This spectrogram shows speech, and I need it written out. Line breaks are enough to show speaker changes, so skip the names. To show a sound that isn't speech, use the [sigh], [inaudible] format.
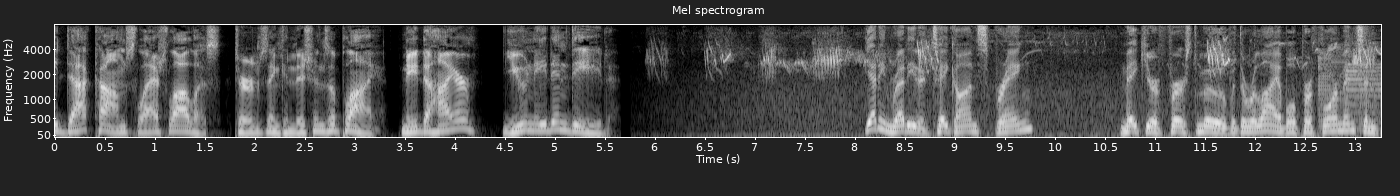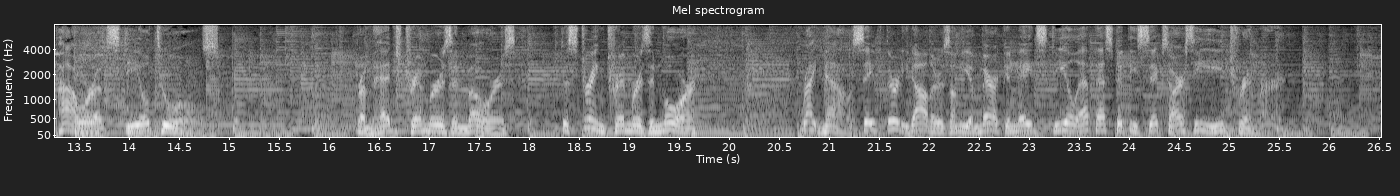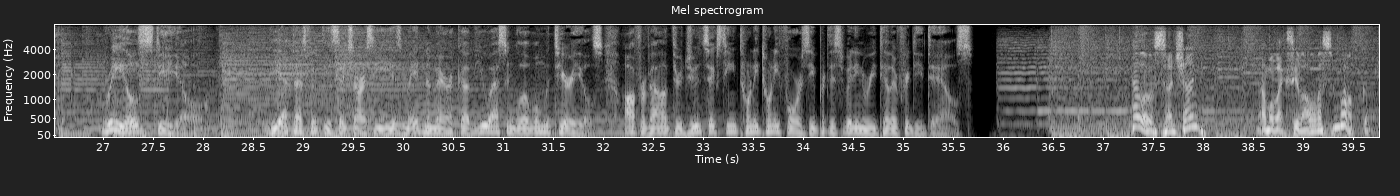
Indeed.com slash Lalas. Terms and conditions apply. Need to hire? You need Indeed.
Getting ready to take on spring? Make your first move with the reliable performance and power of STIHL tools. From hedge trimmers and mowers to string trimmers and more, right now save $30 on the American made STIHL FS56 RCE trimmer. Real STIHL. The FS56 RCE is made in America of U.S. and global materials. Offer valid through June 16, 2024. See participating retailer for details.
Hello, Sunshine. I'm Alexi Lalas, and welcome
